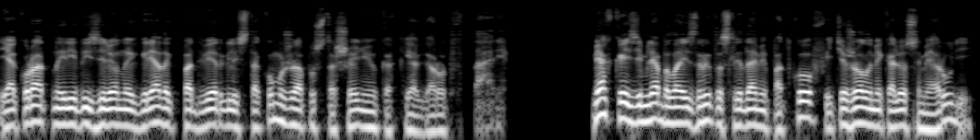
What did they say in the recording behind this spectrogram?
и аккуратные ряды зеленых грядок подверглись такому же опустошению, как и огород в таре. Мягкая земля была изрыта следами подков и тяжелыми колесами орудий,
